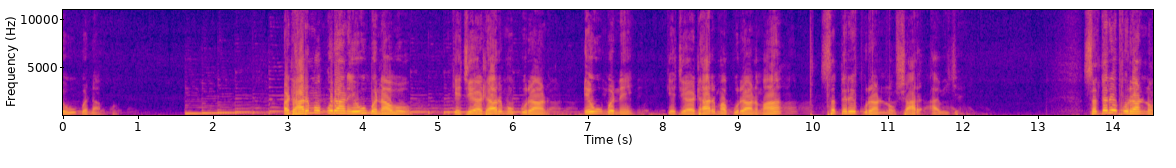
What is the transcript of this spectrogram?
એવું બનાવો. અઢારમું પુરાણ એવું બનાવો કે જે અઢારમું પુરાણ એવું બને કે જે અઢારમાં પુરાણમાં સતરે પુરાણનો સાર આવી જાય. સતરે પુરાણનો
